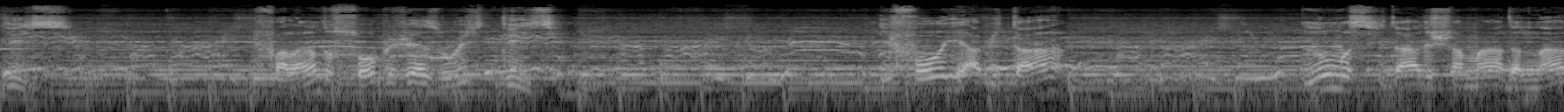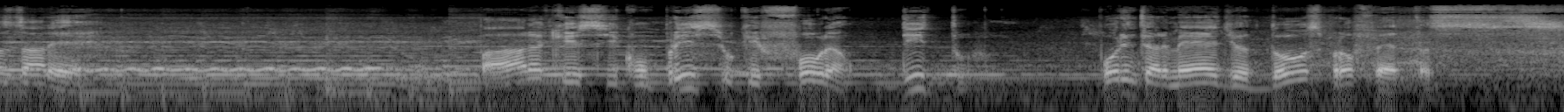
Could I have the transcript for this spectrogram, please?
diz, falando sobre Jesus, diz, e foi habitar numa cidade chamada Nazaré, para que se cumprisse o que foram dito por intermédio dos profetas.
